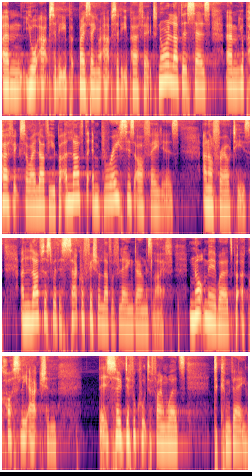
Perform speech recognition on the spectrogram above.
um, you're absolutely, by saying you're absolutely perfect, nor a love that says, um, you're perfect, so I love you, but a love that embraces our failures and our frailties and loves us with a sacrificial love of laying down his life. Not mere words, but a costly action that is so difficult to find words to convey.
